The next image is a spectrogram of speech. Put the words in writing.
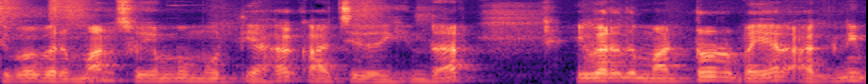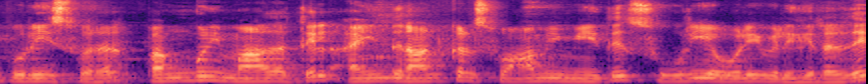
சிவபெருமான் சுயம்பு மூர்த்தியாக காட்சி தருகின்றார். இவரது மற்றொரு பெயர் அக்னிபுரீஸ்வரர். பங்குனி மாதத்தில் ஐந்து நாட்கள் சுவாமி மீது சூரிய ஒளி விழுகிறது.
